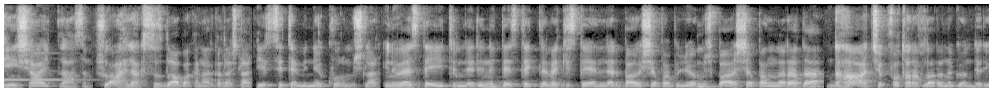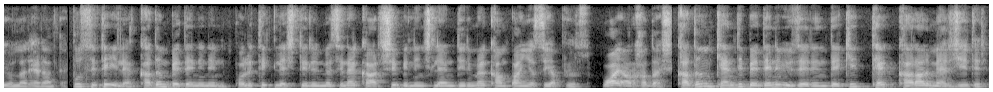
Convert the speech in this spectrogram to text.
bin şahit lazım. Şu ahlaksızlığa bakın arkadaşlar. Bir sitemi ne kurmuşlar. Üniversite eğitimlerini desteklemek isteyenler bağış yapabiliyormuş. Bağış yapanlara da daha açık fotoğraflarını gönderiyorlar herhalde. Bu site ile kadın bedeninin politikleştirilmesine karşı bilinçlendirme kampanyası yapıyoruz. Vay arkadaş. Kadın kendi bedeni üzerindeki tek karar merciidir.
